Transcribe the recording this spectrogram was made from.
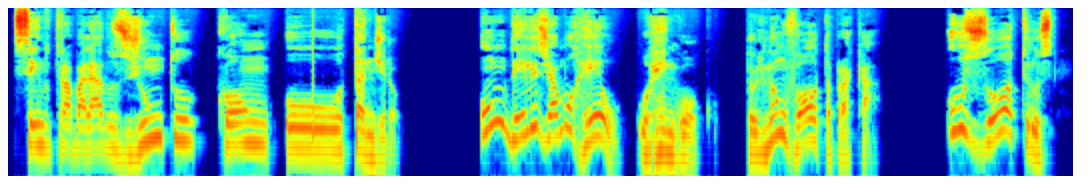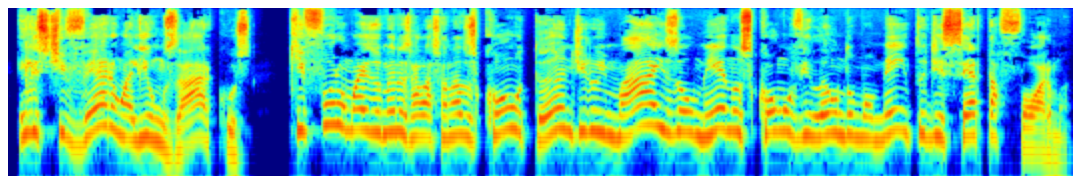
sendo trabalhados junto com o Tanjiro. Um deles já morreu, o Rengoku. Então ele não volta para cá. Os outros, eles tiveram ali uns arcos que foram mais ou menos relacionados com o Tanjiro e mais ou menos com o vilão do momento de certa forma.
